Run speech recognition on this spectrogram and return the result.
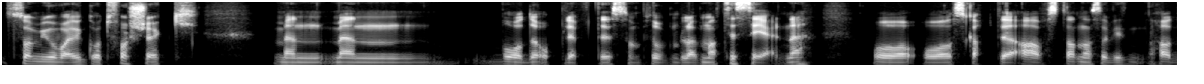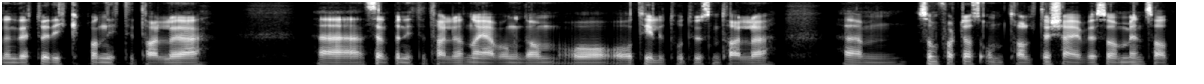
som jo var et godt forsøk, men, men både opplevdes som problematiserende og, og, skapte avstand. Altså, vi hadde en retorikk på 90-tallet, eh, sendt på 90-tallet, når jeg var ungdom, og, og tidlig 2000-tallet, um, som fortsatt omtalte skeive som en sånn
